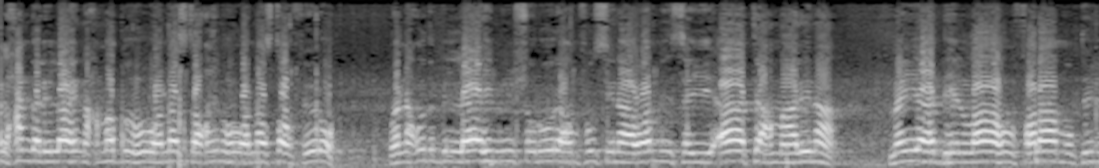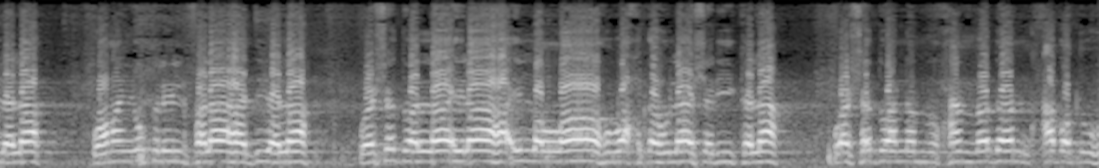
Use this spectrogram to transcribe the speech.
الحمد لله نحمده ونستعينه ونستغفره ونعوذ بالله من شرور أنفسنا ومن سيئات أعمالنا من يهده الله فلا مضل له ومن يضلل فلا hadiي له وأشهد أن لا إله إلا الله وحده لا شريك له وأشهد أن محمدا عabده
